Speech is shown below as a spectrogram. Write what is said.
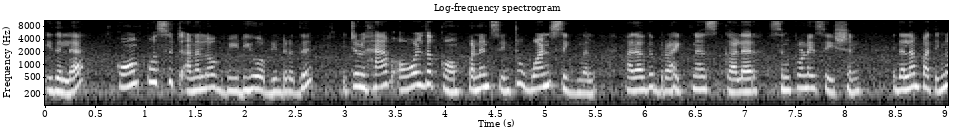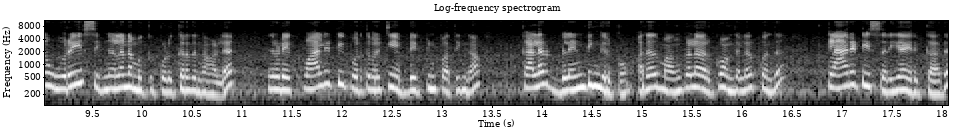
இதில் காம்போசிட் அனலாக் வீடியோ அப்படின்றது it will have all the components into one signal அதாவது பிரைட்னஸ் கலர் சிங்க்ரோனைசேஷன் இதெல்லாம் பார்த்திங்கன்னா ஒரே சிக்னலாக நமக்கு கொடுக்கறதுனால இதனுடைய குவாலிட்டி பொறுத்த வரைக்கும் எப்படி இருக்குன்னு பார்த்தீங்கன்னா கலர் பிளெண்டிங் இருக்கும். அதாவது மங்கலாக இருக்கும். அந்தளவுக்கு வந்து கிளாரிட்டி சரியாக இருக்காது.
